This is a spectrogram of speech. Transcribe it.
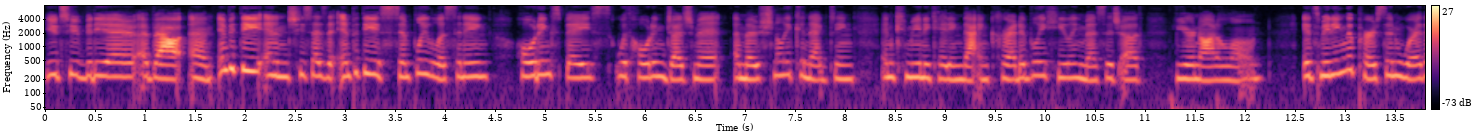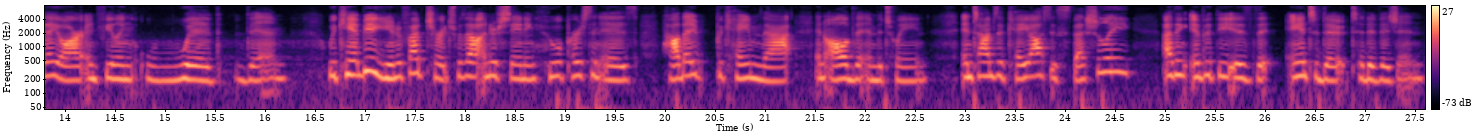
YouTube video about um, empathy, and she says that empathy is simply listening, holding space, withholding judgment, emotionally connecting, and communicating that incredibly healing message of you're not alone. It's meeting the person where they are and feeling with them. We can't be a unified church without understanding who a person is, how they became that, and all of the in between. In times of chaos, especially, I think empathy is the antidote to division.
